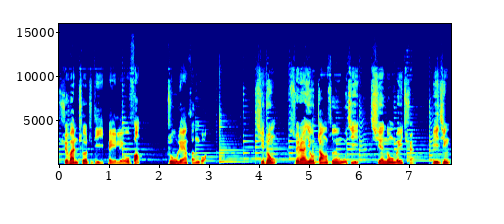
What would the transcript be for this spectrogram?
薛万彻之地被流放，株连很广。其中虽然有长孙无忌怯弄威权，毕竟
